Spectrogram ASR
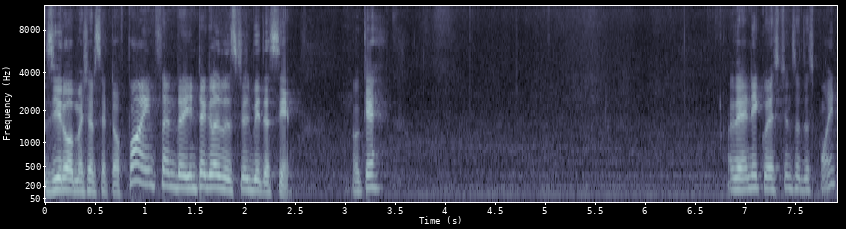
0 measure set of points and the integral will still be the same. Okay. Are there any questions at this point?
